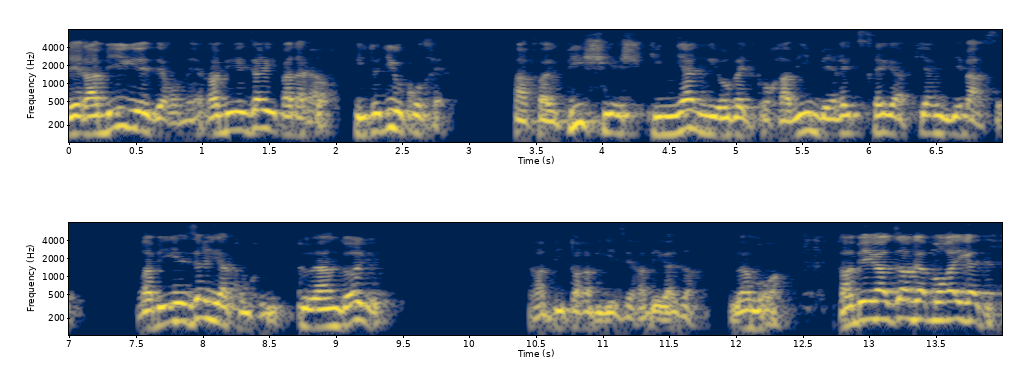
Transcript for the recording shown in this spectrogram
Les Rabbi Gezer. Mais Rabbi Gezer, il n'est pas d'accord. Il te dit au contraire. Rabbi Yezer, il a compris qu'un goy, Rabbi par Rabbi Yezer, Rabbi Gazar, Gamora. Rabbi Gazar, Gamora, il a dit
